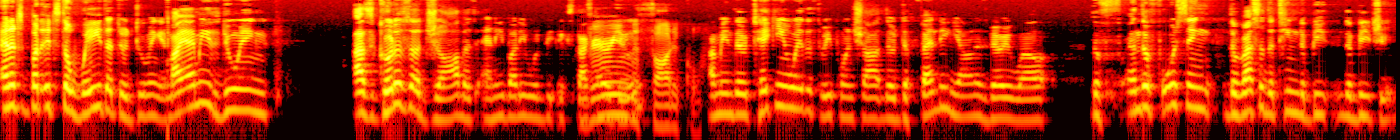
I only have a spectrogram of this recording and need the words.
and it's but it's the way that they're doing it. Miami is doing as good as a job as anybody would be expecting. Very methodical. I mean, they're taking away the three point shot. They're defending Giannis very well. The f- and they're forcing the rest of the team to beat to beat you,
